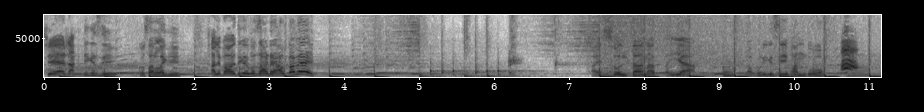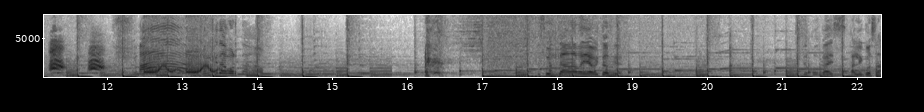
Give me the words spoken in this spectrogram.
সে ডাকতে গেছি, গোসার লাগি। খালি পাওয়ার দিকে গোসা আটে আউ গাবে আই সুলতানাত, ইয়া পুরা পড়ে গেছি ফান্দো। হইতাছে। দেখো গাইস খালি গোসা।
